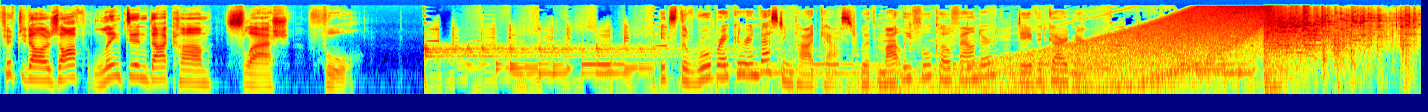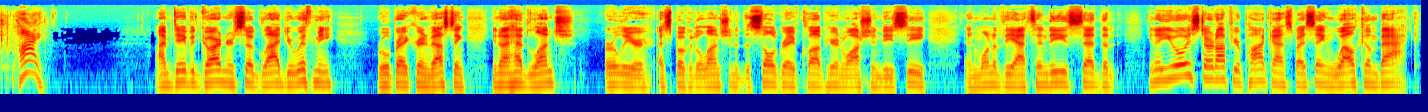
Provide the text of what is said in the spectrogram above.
$50 off linkedin.com slash fool. It's the Rule Breaker Investing Podcast with Motley Fool co founder David Gardner. Hi, I'm David Gardner. So glad you're with me. Rule Breaker Investing. You know, I had lunch earlier. I spoke at a luncheon at the Sulgrave Club here in Washington, D.C., and one of the attendees said that, you know, you always start off your podcast by saying, Welcome back.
